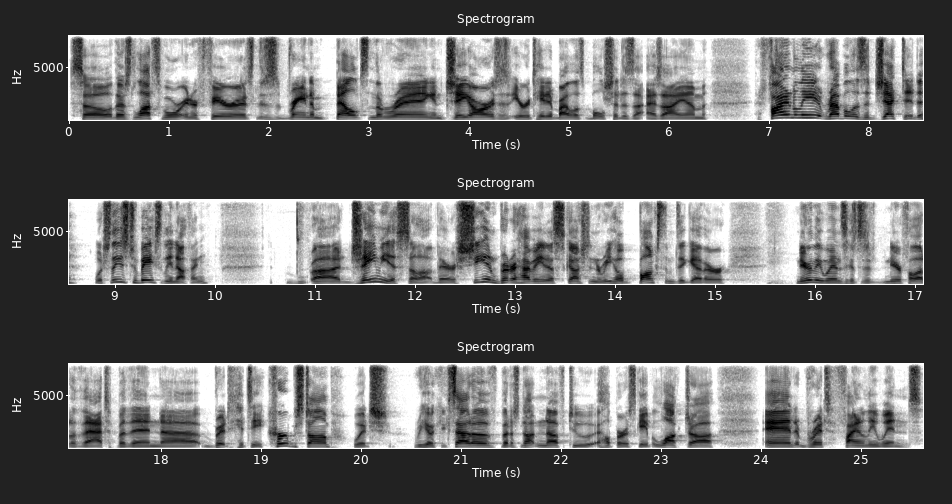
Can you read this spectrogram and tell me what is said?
So there's lots more interference. There's random belts in the ring, and JR is as irritated by all this bullshit as, as I am. And finally, Rebel is ejected, which leads to basically nothing uh, Jamie is still out there. She and Britt are having a discussion, and Riho bonks them together. Nearly wins, gets a near fall out of that, but then uh, Britt hits a curb stomp, which Riho kicks out of, but it's not enough to help her escape lockjaw, and Britt finally wins.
